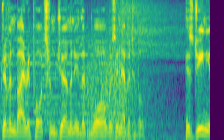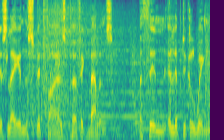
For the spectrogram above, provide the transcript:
driven by reports from Germany that war was inevitable. His genius lay in the Spitfire's perfect balance, a thin elliptical wing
